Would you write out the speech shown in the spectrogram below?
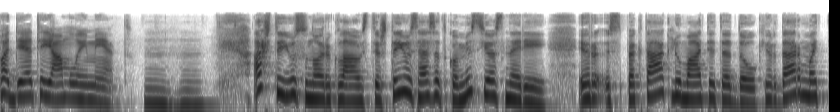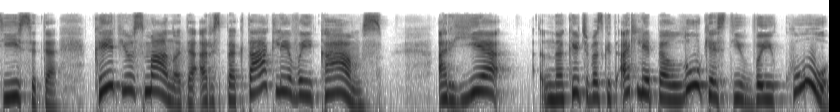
padėti jam laimėti. Mhm. Aš tai jūsų noriu klausti, štai jūs esat komisijos nariai ir spektaklių matėte daug ir dar matysite. Kaip jūs manote, ar spektakliai vaikams, ar jie na kaip čia pasakyti, atliepia lūkestį vaikų,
